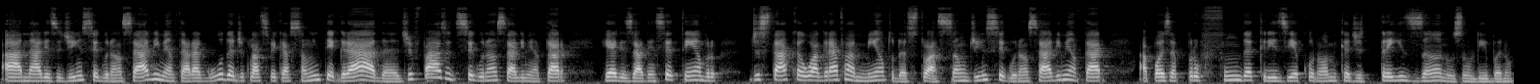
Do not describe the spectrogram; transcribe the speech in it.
A análise de insegurança alimentar aguda de classificação integrada de fase de segurança alimentar, realizada em setembro, destaca o agravamento da situação de insegurança alimentar após a profunda crise econômica de três anos no Líbano.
